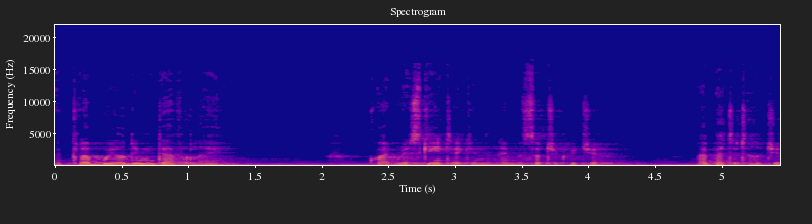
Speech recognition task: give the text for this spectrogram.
a club wielding devil, eh? Quite risky taking the name of such a creature. I better tell Joe.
